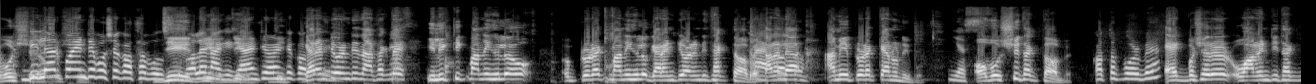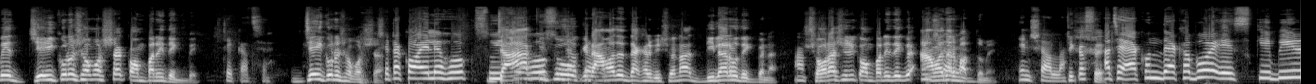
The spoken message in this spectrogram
অবশ্যই ডিলার অবশ্যই। পয়েন্টে বসে কথা বলছি বলেন আগে গ্যারান্টি ওয়ারেন্টি গ্যারান্টি ওয়ারেন্টি না থাকলে ইলেকট্রিক মানি হলো প্রোডাক্ট মানি হলো গ্যারান্টি ওয়ারেন্টি থাকতে হবে। হ্যাঁ, তাহলে আমি এই প্রোডাক্ট কেন নিব? অবশ্যই থাকতে হবে। কত পড়বে? এক বছরের ওয়ারেন্টি থাকবে যেই কোনো সমস্যা কোম্পানি দেখবে। ঠিক আছে। যেই কোনো সমস্যা। সেটা কয়েলে হোক সুইচে যা কিছু হোক এটা আমাদের দেখার বিষয় না ডিলারও দেখবে না। আচ্ছা। সরাসরি কোম্পানি দেখবে আমাদের মাধ্যমে। ইনশাআল্লাহ ঠিক আছে? আচ্ছা এখন দেখাবো এসকেবির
